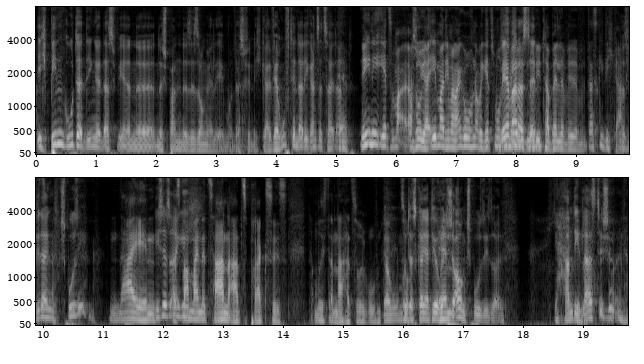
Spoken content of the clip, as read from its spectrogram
Ich bin guter Dinge, dass wir eine, eine spannende Saison erleben und das finde ich geil. Wer ruft denn da die ganze Zeit an? Äh, nee, nee, jetzt mal. Achso, ja, eben hat jemand angerufen, aber jetzt muss Wer ich war das nur denn? die Tabelle. Das geht dich gar Was nicht. wieder ein Spusi? Nein, Ist das das war meine Zahnarztpraxis. Da muss ich dann nachher zurückrufen. Ja, So, das kann ja theoretisch ähm, auch ein Spusi sein. ja, Haben die genau. Glastische?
